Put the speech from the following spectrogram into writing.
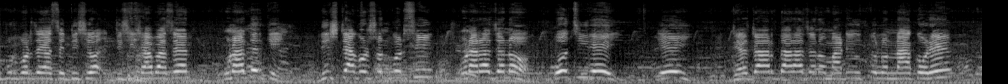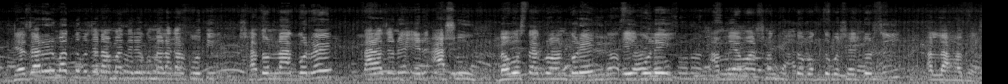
উপর পর্যায়ে আছে, ডিসি ডিসি সাহেব আছেন ওনাদেরকে দৃষ্টি আকর্ষণ করছি। ওনারা যেন অচিরেই এই ডেজার দ্বারা যেন মাটি উত্তোলন না করে, ডেজারের মাধ্যমে যেন আমাদের এরকম এলাকার ক্ষতি সাধন না করে তারা যেন এর আশু ব্যবস্থা গ্রহণ করে, এই বলেই আমি আমার সংক্ষিপ্ত বক্তব্য শেষ করছি। আল্লাহ হাফেজ।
